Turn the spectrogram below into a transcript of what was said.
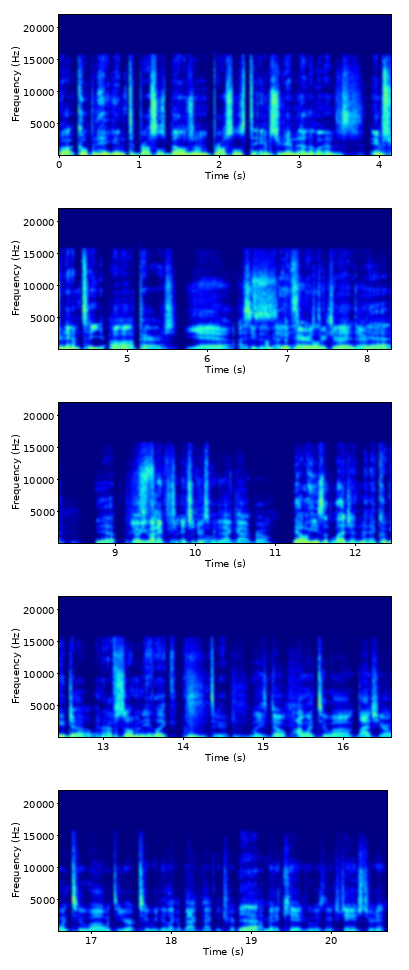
uh, Copenhagen to Brussels, Belgium, Brussels to Amsterdam, Netherlands, Amsterdam to uh, Paris. Yeah. I see the, I'm the an 18 Paris picture kid. right there. Yeah. Yep. Yo, you got to Fucking introduce me to dope, that guy, bro. Yo, he's a legend, man. Cookie Joe, and I have so many like, dude, like, He's dope. I went to uh, last year. I went to uh, went to Europe too. We did like a backpacking trip. Yeah. I met a kid who was an exchange student,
